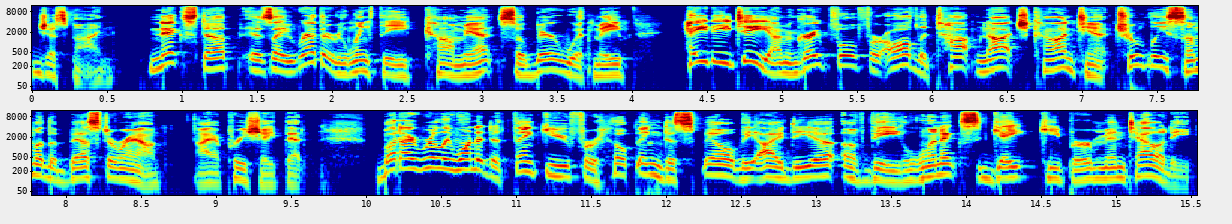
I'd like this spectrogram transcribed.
just fine. Next up is a rather lengthy comment, so bear with me. Hey DT, I'm grateful for all the top notch content, truly some of the best around. I appreciate that. But I really wanted to thank you for helping dispel the idea of the Linux gatekeeper mentality.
